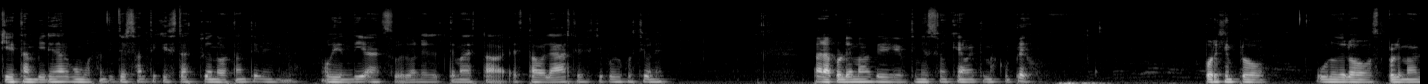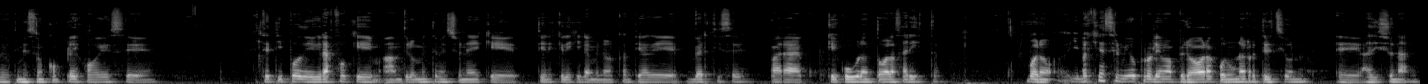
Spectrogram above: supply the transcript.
que también es algo bastante interesante que se está estudiando bastante hoy en día, sobre todo en el tema de estado de la arte, ese tipo de cuestiones para problemas de optimización generalmente más complejos. Por ejemplo, uno de los problemas de optimización complejos es eh, este tipo de grafo que anteriormente mencioné que tienes que elegir la menor cantidad de vértices para que cubran todas las aristas. Bueno, imagínense el mismo problema pero ahora con una restricción eh, adicional.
